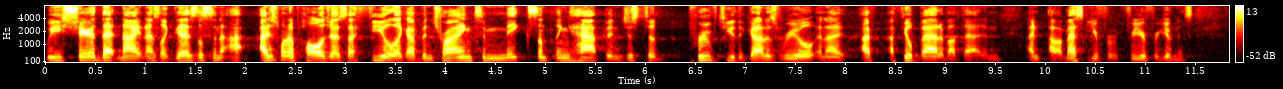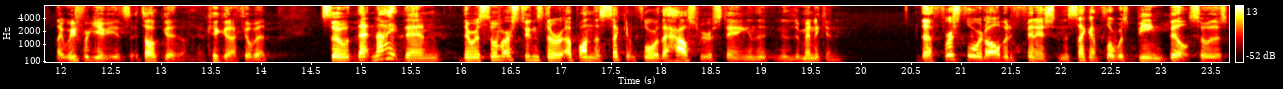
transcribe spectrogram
we shared that night, and I was like, guys, listen, I, I just want to apologize. I feel like I've been trying to make something happen just to prove to you that God is real, and I, I, I feel bad about that. And I, am asking you for, for your forgiveness. Like, we forgive you. It's, it's all good. Okay, good. I feel bad. So that night, then, there was some of our students that were up on the second floor of the house we were staying in the, in the Dominican. The first floor had all been finished, and the second floor was being built. So there's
